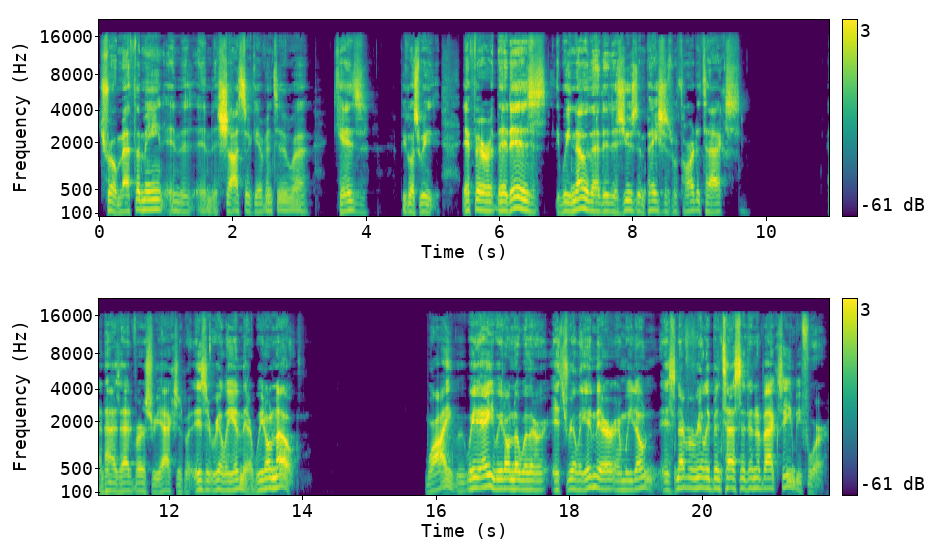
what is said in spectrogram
tromethamine in the in the shots they're given to uh, kids? Because we, if there that is, we know that it is used in patients with heart attacks and has adverse reactions. But is it really in there? We don't know. Why? We a we don't know whether it's really in there, and we don't. It's never really been tested in a vaccine before.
